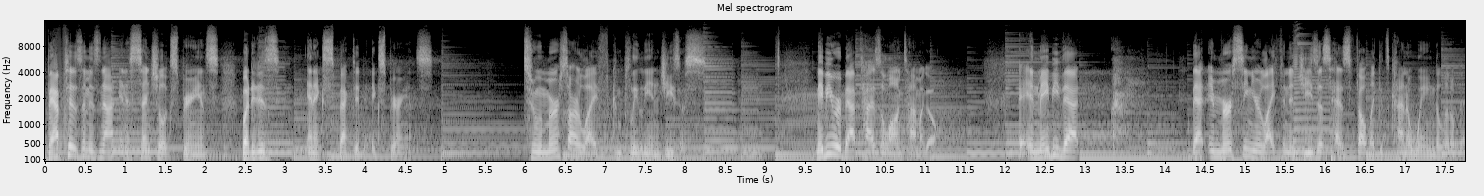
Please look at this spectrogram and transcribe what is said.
Baptism is not an essential experience, but it is an expected experience. To immerse our life completely in Jesus. Maybe you were baptized a long time ago. And maybe that that immersing your life into Jesus has felt like it's kind of waned a little bit.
